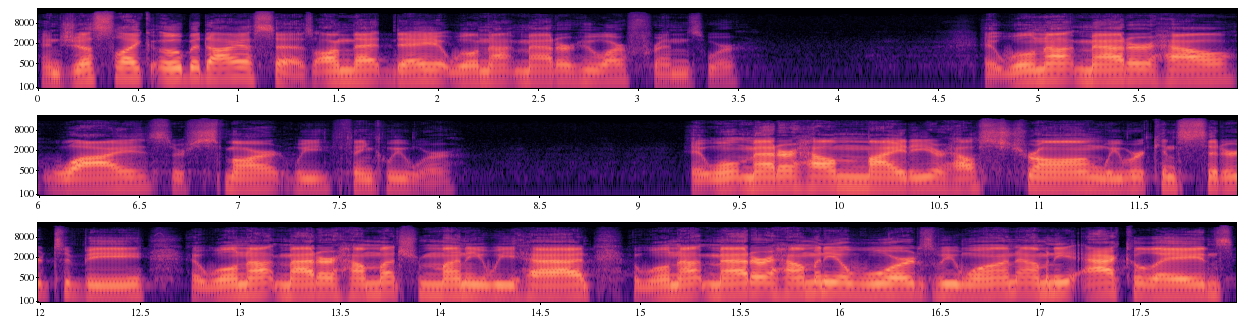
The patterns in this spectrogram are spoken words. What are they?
And just like Obadiah says, on that day it will not matter who our friends were. It will not matter how wise or smart we think we were. It won't matter how mighty or how strong we were considered to be. It will not matter how much money we had. It will not matter how many awards we won, how many accolades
